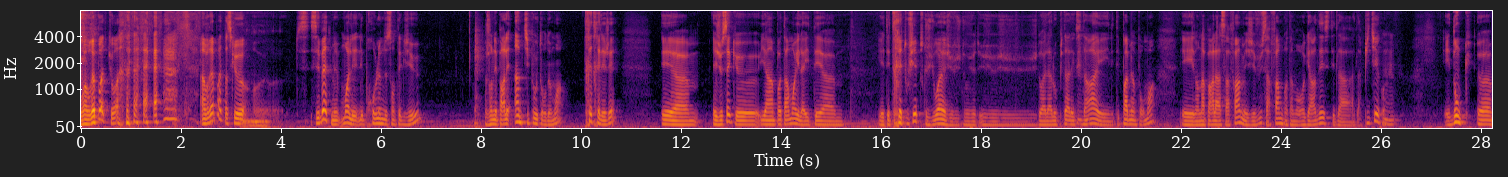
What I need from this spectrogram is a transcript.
Ou un vrai pote, tu vois. un vrai pote, parce que euh, c'est bête, mais moi, les, les problèmes de santé que j'ai eus, j'en ai parlé un petit peu autour de moi, très très léger. Et, euh, et je sais qu'il y a un pote à moi, il a été, euh, il a été très touché, parce que je dis, ouais, je, je dois, je- dois aller à l'hôpital, etc. Et il n'était pas bien pour moi. Et il en a parlé à sa femme, et j'ai vu sa femme, quand elle me regardait, c'était de la, de la pitié, quoi. Mhm. Et donc, euh,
